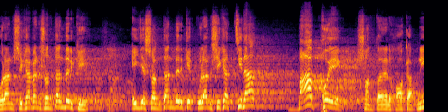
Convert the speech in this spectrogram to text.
কোরআন শিখাবেন সন্তানদেরকে? এই যে সন্তানদেরকে কোরআন শিখাচ্ছি না বাপ হয়ে সন্তানের হক আপনি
